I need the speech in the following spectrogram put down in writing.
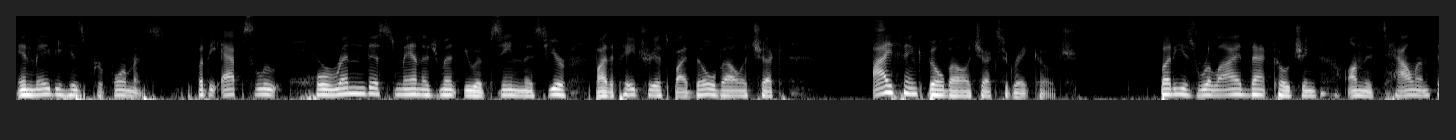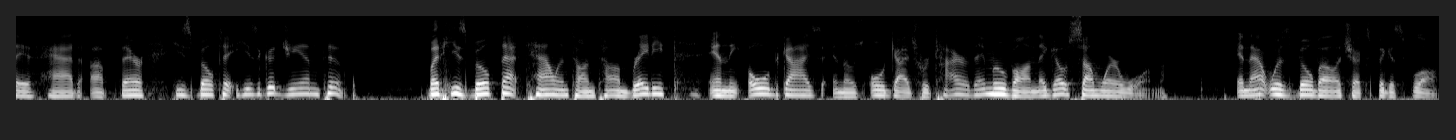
and maybe his performance but the absolute horrendous management you have seen this year by the Patriots, by Bill Belichick. I think Bill Belichick's a great coach but he's relied that coaching on the talent they've had up there. He's built it. He's a good GM too. But he's built that talent on Tom Brady, and the old guys, and those old guys retire. They move on. They go somewhere warm. And that was Bill Belichick's biggest flaw.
